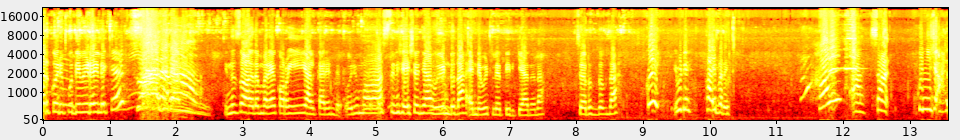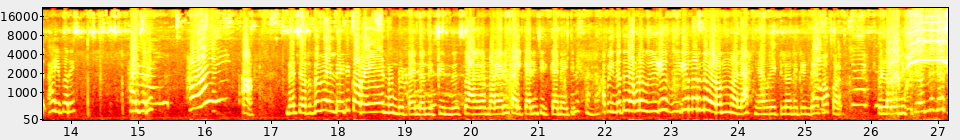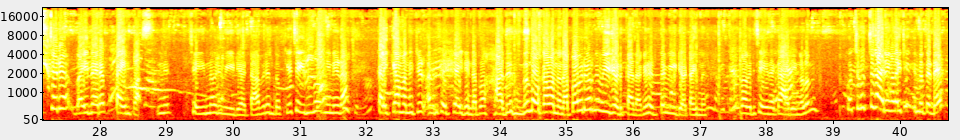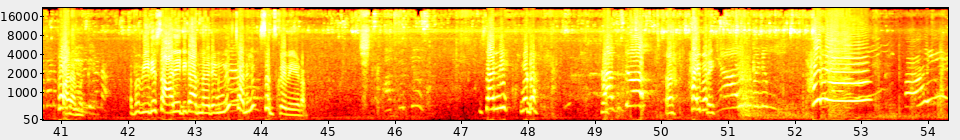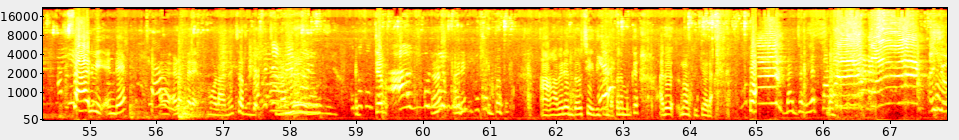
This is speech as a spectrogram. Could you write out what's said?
എല്ലാവർക്കും ഒരു പുതിയ വീഡിയോയിലേക്ക് സ്വാഗതം. ഇന്ന് സ്വാഗതം പറയാ കുറേ ആൾക്കാരുണ്ട്. ഒരു മാസത്തിന് ശേഷം ഞാൻ വീണ്ടും ദാ എന്റെ വീട്ടിലെത്തിയിരിക്കാന്നതാ ചെറുതും ദാ. ഇവിടെ. ഹായ് പറ ഹായ് ആ സാ- കുഞ്ഞു ഹായ് പറ ഹായ് പറ ഹായ് ആ എന്താ ചെറുതും വലുതായിട്ട് കുറേ എണ്ണം ഉണ്ട് കേട്ടോ എന്റെ ഒന്നിച്ച് ഇന്ന് സ്വാഗതം പറയാനും കളിക്കാനും ചിരിക്കാനായിട്ട്. അപ്പൊ ഇന്നത്തെ നമ്മളെ വീഡിയോ വീഡിയോ എന്ന് പറയുന്നത് വേറെ ഒന്നുമല്ല ഞാൻ വീട്ടിൽ വന്നിട്ടുണ്ട്. അപ്പൊ പിള്ളേർ ഒന്നിച്ചിട്ട് ഒന്ന് ജസ്റ്റ് ഒരു വൈകുന്നേരം ടൈം പാസ് ചെയ്യുന്ന ഒരു വീഡിയോ കേട്ടോ അവരെന്തൊക്കെയാ ചെയ്യുന്നു പറഞ്ഞിടാ കളിക്കാൻ വന്നിട്ട് അവർ സെറ്റ് ആയിട്ടുണ്ട്. അപ്പൊ അത് എന്ത് നോക്കാൻ വന്നത്? അപ്പൊ അവർ പറഞ്ഞു വീഡിയോ എടുക്കാൻ അങ്ങനെ എടുത്ത വീഡിയോ കേട്ടോ ഇന്ന്. അപ്പൊ അവർ ചെയ്യുന്ന കാര്യങ്ങളും കൊച്ചു കൊച്ചു കാര്യങ്ങളായിട്ട് ഇന്നത്തെ ഡേ പോവാം നമുക്ക്. അപ്പൊ വീഡിയോ സാധ്യമായിട്ട് കാണുന്നവരാണെങ്കിൽ ചാനൽ സബ്സ്ക്രൈബ് ചെയ്യണം. സാൻവി ഇങ്ങോട്ടോ. ഹായ് ഹലോ സാൻവി എന്റെ ആ, ഇളം വരെ മോളാണ് ചെറുത്. നമ്മൾ ഏറ്റവും ആ, ആര്? ഇപ്പൊ ആ അവരെന്തോ ചെയ്തിട്ടുണ്ട്. അപ്പൊ നമുക്ക് അത് നോക്കിട്ട് വരാം. അയ്യോ.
